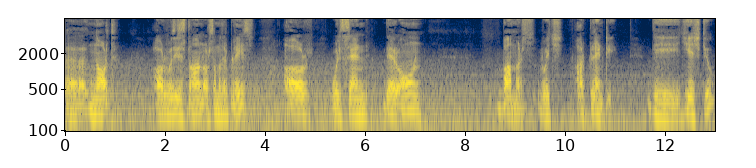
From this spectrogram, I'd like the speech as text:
uh, north or Waziristan or some other place, or will send their own bombers, which are plenty. The GHQ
